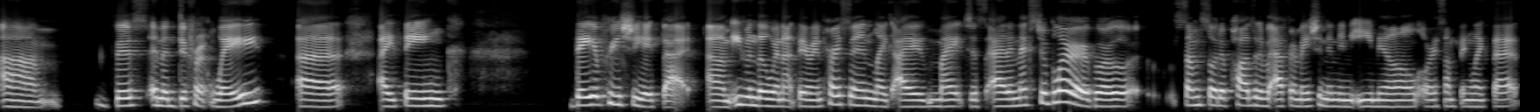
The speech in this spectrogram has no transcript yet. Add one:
Um, this in a different way. Uh, I think they appreciate that. Um, even though we're not there in person, like I might just add an extra blurb or some sort of positive affirmation in an email or something like that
